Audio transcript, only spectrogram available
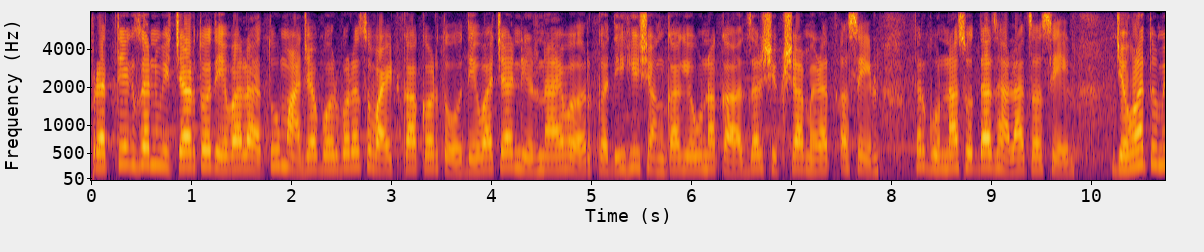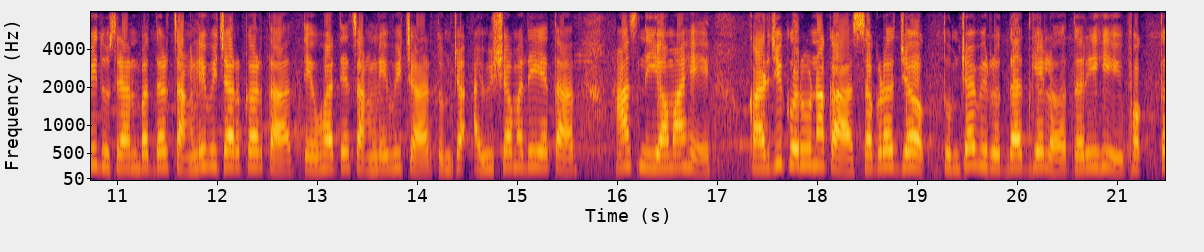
प्रत्येकजण विचारतो देवाला तू माझ्याबरोबरच वाईट का करतो? देवाच्या निर्णयावर कधीही शंका घेऊ नका. जर शिक्षा मिळत असेल तर गुन्हासुद्धा झालाच असेल. जेव्हा तुम्ही दुसऱ्यांबद्दल चांगले विचार करता तेव्हा ते चांगले विचार तुमच्या आयुष्यामध्ये येतात. हाच नियम आहे. काळजी करू नका. सगळं जग तुमच्या विरोधात गेलं तरीही फक्त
